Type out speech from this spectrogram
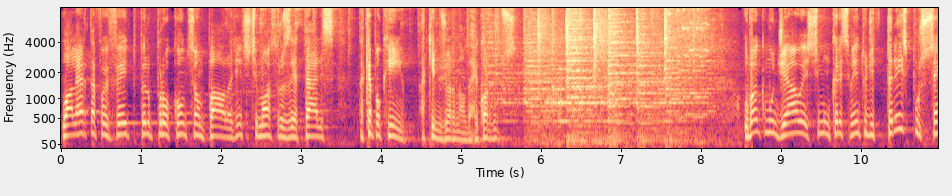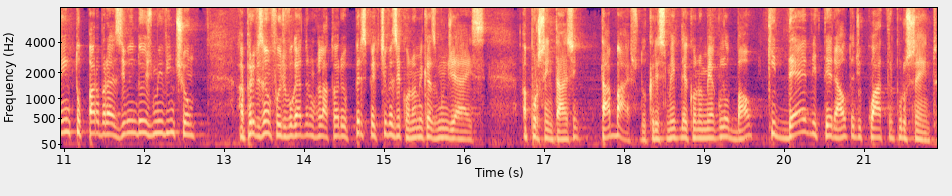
O alerta foi feito pelo PROCON de São Paulo. A gente te mostra os detalhes daqui a pouquinho, aqui no Jornal da Record News. O Banco Mundial estima um crescimento de 3% para o Brasil em 2021. A previsão foi divulgada no relatório Perspectivas Econômicas Mundiais. A porcentagem está abaixo do crescimento da economia global, que deve ter alta de 4%.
